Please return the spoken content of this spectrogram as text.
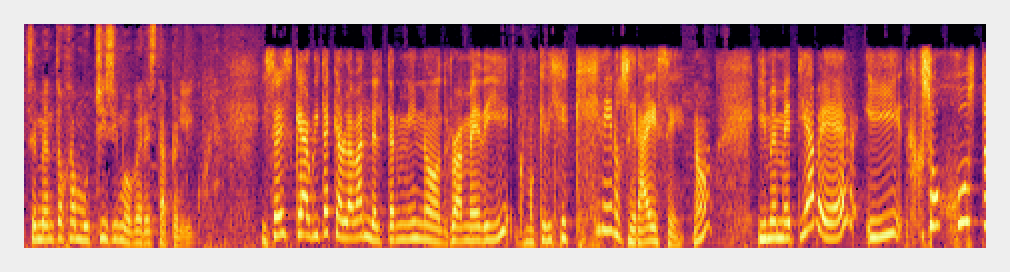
Se me antoja muchísimo ver esta película. Y sabes que ahorita que hablaban del término dramedy, como que dije, ¿qué género será ese? ¿No? Y me metí a ver y son justo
